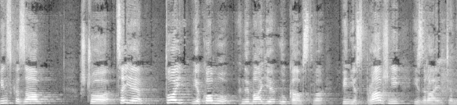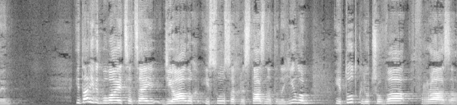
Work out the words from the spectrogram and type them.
Він сказав, що це є той, в якому немає лукавства. Він є справжній ізраїльтянин. І далі відбувається цей діалог Ісуса Христа з Натанаїлом, і тут ключова фраза,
